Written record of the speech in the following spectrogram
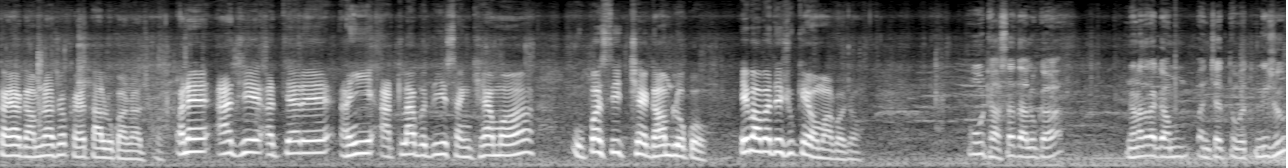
કયા ગામના છો, કયા તાલુકાના છો? અને આ જે અત્યારે અહીં આટલા બધી સંખ્યામાં ઉપસ્થિત છે ગામ લોકો, એ બાબતે શું કહેવા માગો છો? હું ઠાસા તાલુકા, નણાદરા ગામ પંચાયતનો વતની છું.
